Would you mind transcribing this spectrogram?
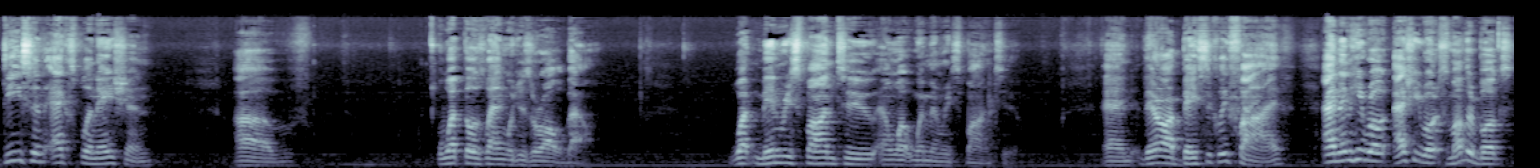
decent explanation of what those languages are all about, what men respond to, and what women respond to and there are basically five. And then he wrote, actually wrote some other books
